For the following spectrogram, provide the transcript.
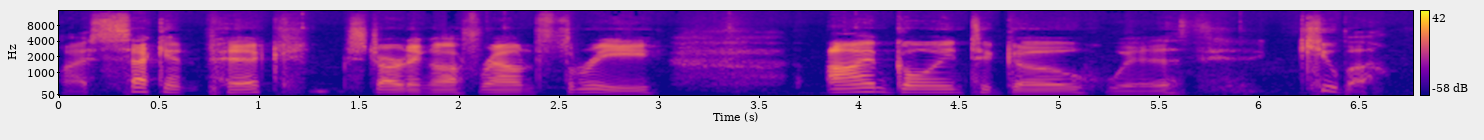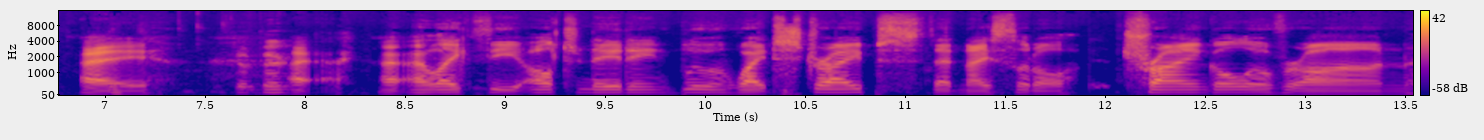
my second pick, starting off round three, I'm going to go with Cuba. I Good pick. I, I, I like the alternating blue and white stripes, that nice little triangle over on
